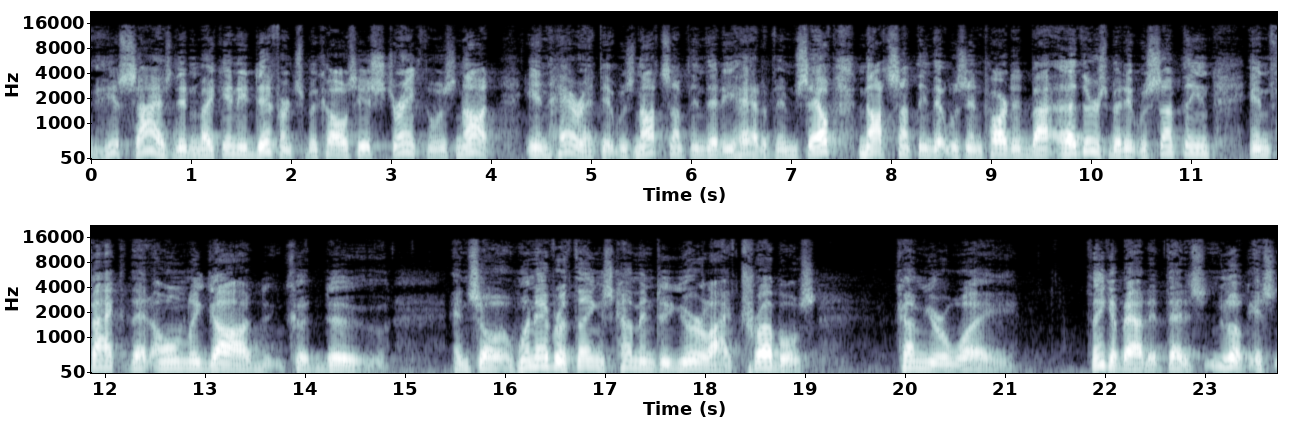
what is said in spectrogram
his size didn't make any difference because his strength was not inherent. It was not something that he had of himself, not something that was imparted by others, but it was something, in fact, that only God could do. And so, whenever things come into your life, troubles come your way, think about it that it's, look, it's,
